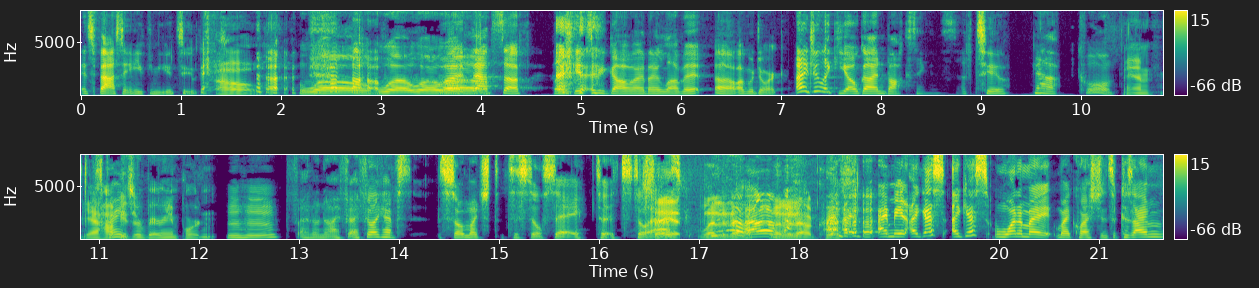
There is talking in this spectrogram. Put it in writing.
it's fascinating. You can YouTube. it. Oh. Whoa, whoa, whoa, whoa. but that stuff like gets me going. I love it. Oh, I'm a dork. I do like yoga and boxing and stuff too. Yeah. cool. Man. Yeah. That's hobbies are very important. Mm-hmm. I don't know. I, f- I feel like I have s- so much to still say, to still Say ask. it. Let it out. Let it out, Chris. I, I- I mean, I guess, I guess one of my my questions, because I'm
